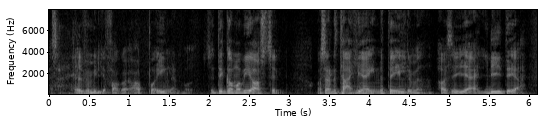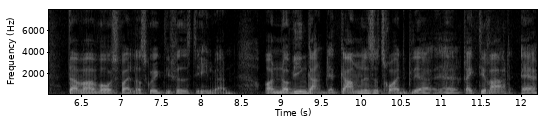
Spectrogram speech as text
altså, alle familier fucker jo op på en eller anden måde. Så det kommer vi også til. Og så er det dejligt at en at dele det med, og sige, ja, lige der, der var vores forældre sgu ikke de fedeste i hele verden. Og når vi engang bliver gamle, så tror jeg, det bliver ja, rigtig rart, at,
